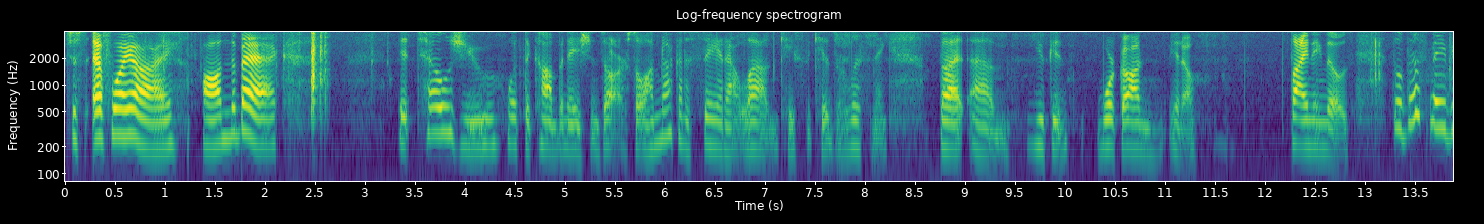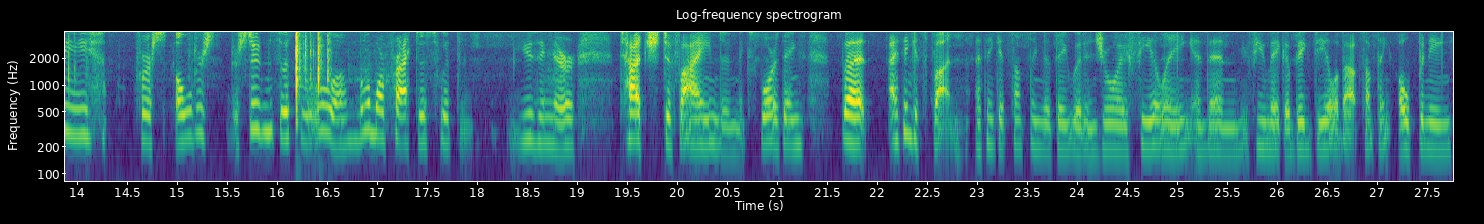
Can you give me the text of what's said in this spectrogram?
Just FYI, on the back, it tells you what the combinations are. So I'm not going to say it out loud in case the kids are listening, but um, you could work on, you know, finding those. So this may be for older students with ooh, a little more practice with using their touch to find and explore things. But I think it's fun. I think it's something that they would enjoy feeling. And then if you make a big deal about something opening,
